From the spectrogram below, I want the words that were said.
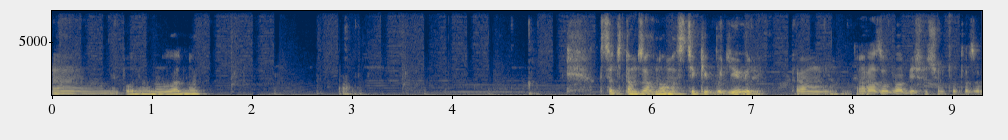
Е, не понял, ну ладно. Кстати, там за гнома стільки будівель, прям разу в два більше, ніж тут за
